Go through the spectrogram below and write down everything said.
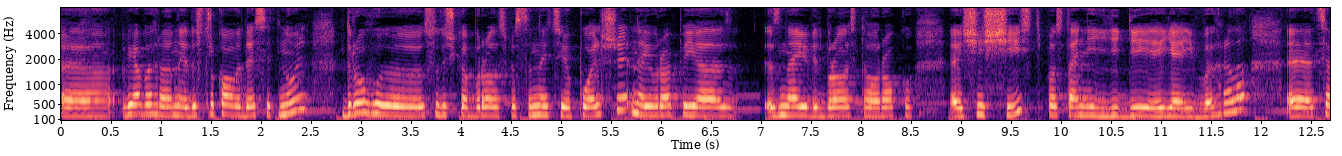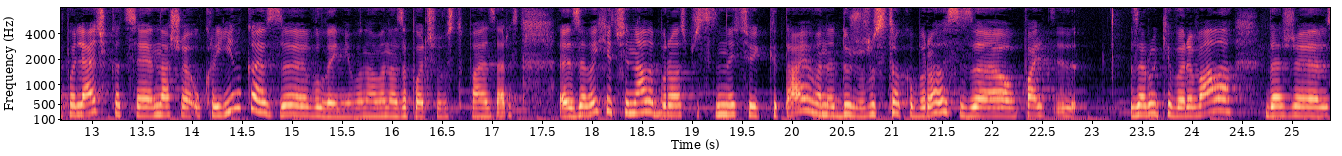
Е, я виграла неї достроково 10-0. Другу сутичку я боролася з представницею Польщі. На Європі я з- нею відборолася того року е, 6-6. По останній її дії я її виграла. Е, Це полячка, це наша українка з Волині. Вона, вона за Польщу виступає зараз. Е, За вихід в фінал я боролася з представницею Китаю. Вона дуже жорстоко боролася за пальці за руки виривала, навіть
